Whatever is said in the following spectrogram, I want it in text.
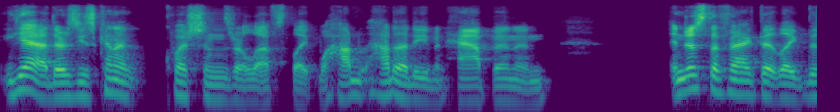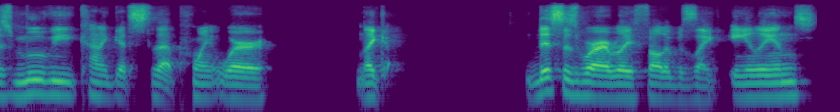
yeah, there's these kind of questions are left like, well, how how did that even happen? And and just the fact that like this movie kind of gets to that point where like this is where I really felt it was like aliens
